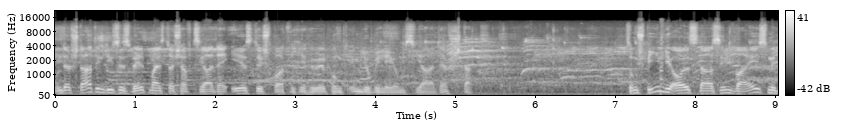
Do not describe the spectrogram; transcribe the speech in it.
und der Start in dieses Weltmeisterschaftsjahr der erste sportliche Höhepunkt im Jubiläumsjahr der Stadt. Zum Spiel die All-Stars in Weiß mit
